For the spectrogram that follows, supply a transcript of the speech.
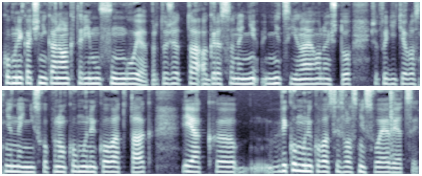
komunikační kanál, který mu funguje, protože ta agrese není nic jiného, než to, že to dítě vlastně není schopno komunikovat tak, jak uh, vykomunikovat si vlastně svoje věci.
